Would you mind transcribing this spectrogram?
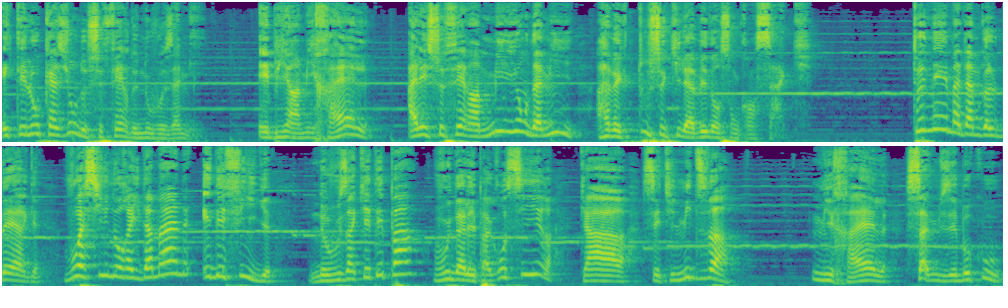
était l'occasion de se faire de nouveaux amis. Eh bien, Michael allait se faire un million d'amis avec tout ce qu'il avait dans son grand sac. Tenez, Madame Goldberg, voici une oreille d'aman et des figues. Ne vous inquiétez pas, vous n'allez pas grossir, car c'est une mitzvah. Michael s'amusait beaucoup.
